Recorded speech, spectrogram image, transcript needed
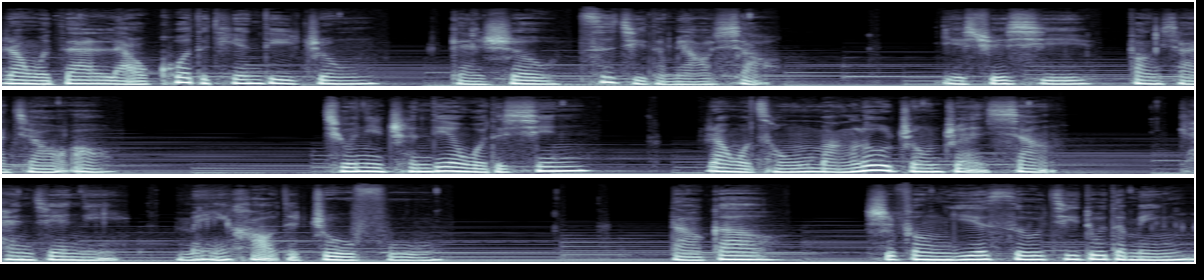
让我在辽阔的天地中感受自己的渺小，也学习放下骄傲。求你沉淀我的心。让我从忙碌中转向，看见你美好的祝福。祷告是奉耶稣基督的名，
